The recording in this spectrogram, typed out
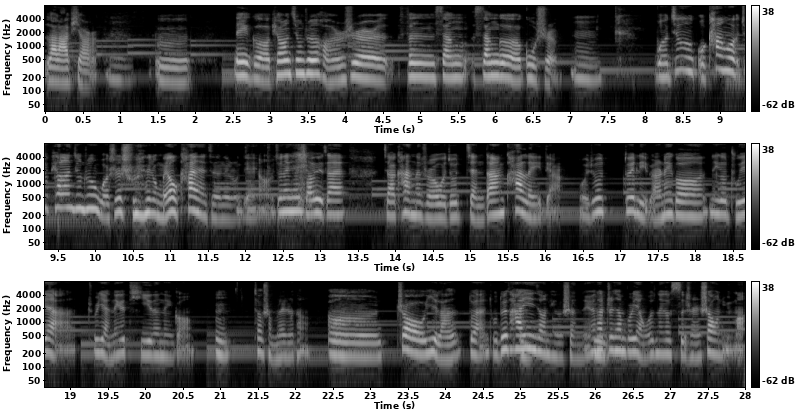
拉拉片儿。嗯嗯，那个《漂亮青春》好像是分三三个故事。嗯，我就我看过，就《漂亮青春》，我是属于那种没有看下去的那种电影。就那天小雨在家看的时候，我就简单看了一点儿，我就对里边那个那个主演，就是演那个 T 的那个，嗯，叫什么来着？他。嗯，赵艺兰，对我对她印象挺深的，因为她之前不是演过那个《死神少女》嘛。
